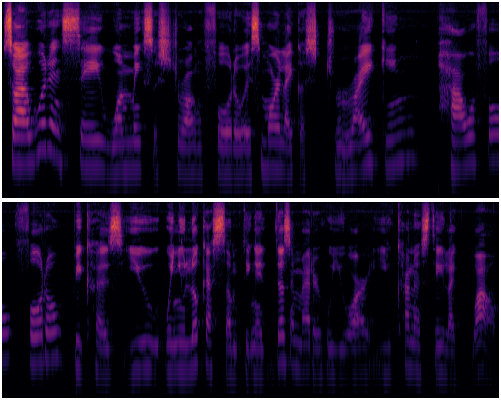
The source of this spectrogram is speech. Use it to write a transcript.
So I wouldn't say what makes a strong photo. It's more like a striking, powerful photo because you when you look at something, it doesn't matter who you are, you kind of stay like, "Wow,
